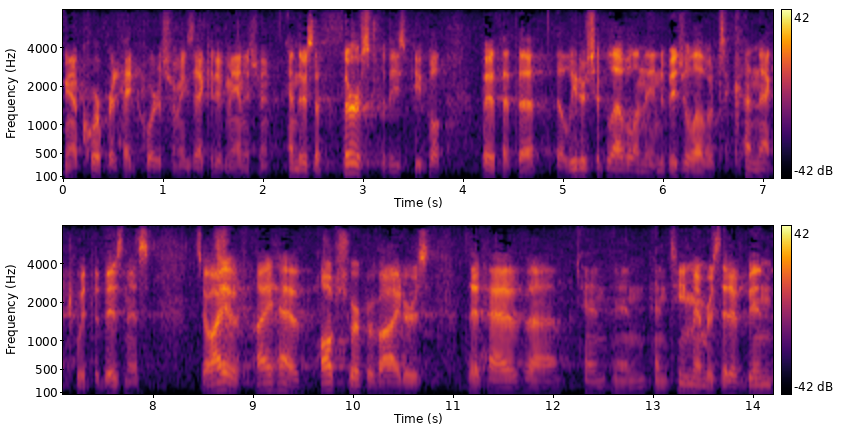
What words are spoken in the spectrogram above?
you know, corporate headquarters from executive management. And there's a thirst for these people, both at the, the leadership level and the individual level, to connect with the business. So I have, I have offshore providers that have, uh, and, and, and team members that have been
